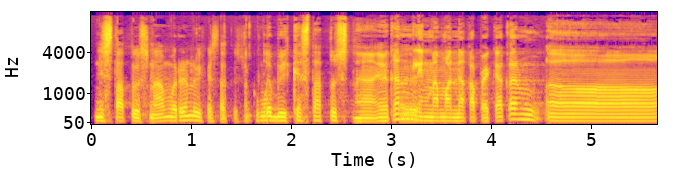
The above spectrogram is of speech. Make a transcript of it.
Ini statusna meureun leuwih ke statusna kumaha? Lebih ke status. Nah, ya kan yang namanya KPK kan eh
